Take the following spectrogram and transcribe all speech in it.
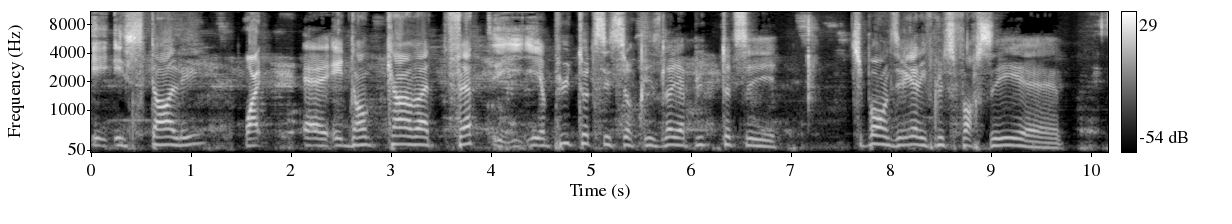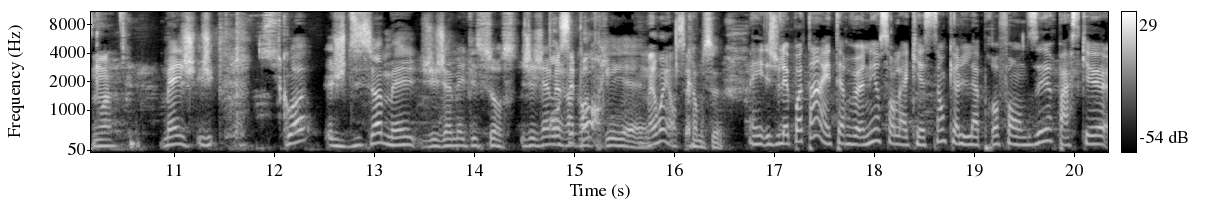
est, est stallée. Ouais. Euh, et donc, quand elle va être faite, il n'y a plus toutes ces surprises-là, il n'y a plus toutes ces... Je sais pas, on dirait qu'elle est plus forcée. euh, Ouais. mais j- j- c'est quoi? Je dis ça, mais j'ai jamais été sur... J'ai jamais On sait pas. rencontré euh, Mais oui, on sait. comme ça. Ben, je voulais pas tant intervenir sur la question que l'approfondir parce que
